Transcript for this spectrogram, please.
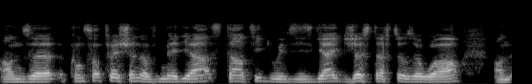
and the concentration of media started with this guy just after the war. And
